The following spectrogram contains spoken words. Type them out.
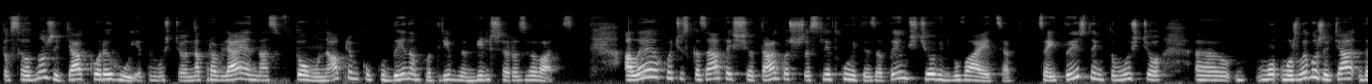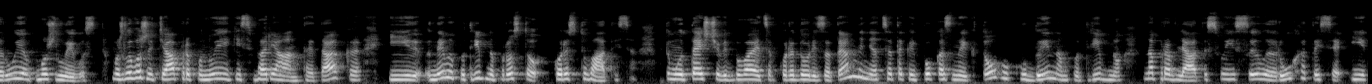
то все одно життя коригує, тому що направляє нас в тому напрямку, куди нам потрібно більше розвиватися. Але хочу сказати, що також слідкуйте за тим, що відбувається цей тиждень, тому що е, можливо життя дарує можливості, можливо, життя пропонує якісь варіанти, так і ними потрібно просто користуватися. Тому те, що відбувається в коридорі затемнення, це такий показник того, куди нам потрібно направляти свої сили, рухатися і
